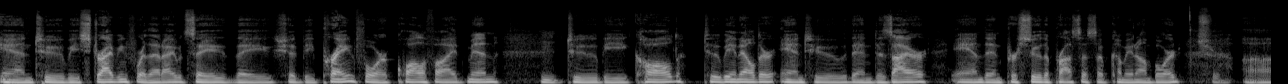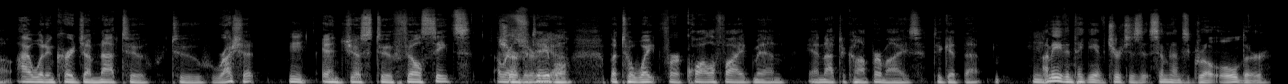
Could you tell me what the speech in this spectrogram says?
and to be striving for that. I would say they should be praying for qualified men Hmm. to be called to be an elder and to then desire and then pursue the process of coming on board. Sure. Uh, I would encourage them not to to rush it hmm. and just to fill seats around Sure, the sure, table, yeah. but to wait for qualified men and not to compromise to get that. Hmm. I'm even thinking of churches that sometimes grow older,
